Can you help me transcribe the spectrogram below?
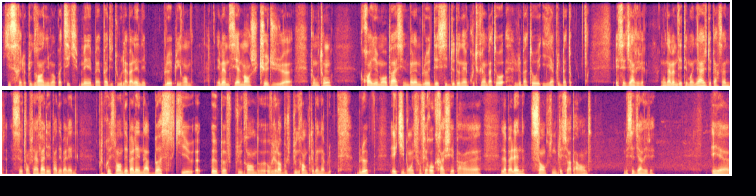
qui serait le plus grand animal aquatique, mais ben, pas du tout. La baleine est bleue et plus grande. Et même si elle mange que du euh, plancton, croyez-moi ou pas, si une baleine bleue décide de donner un coup de queue à un bateau, le bateau, il n'y a plus de bateau. Et c'est déjà arrivé. On a même des témoignages de personnes se sont fait avaler par des baleines. Plus précisément des baleines à bosse qui, euh, eux, peuvent plus grandes, ouvrir leur bouche plus grande que les baleines à bleu, et qui, bon, ils sont fait recracher par euh, la baleine sans aucune blessure apparente mais c'est déjà arrivé. Et euh,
